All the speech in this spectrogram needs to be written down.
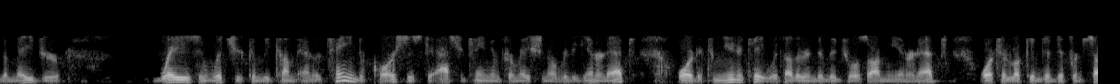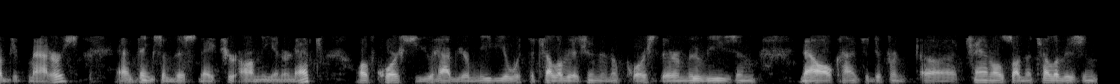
the major ways in which you can become entertained, of course, is to ascertain information over the internet or to communicate with other individuals on the internet or to look into different subject matters and things of this nature on the internet of course, you have your media with the television, and of course, there are movies and now all kinds of different uh, channels on the television,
